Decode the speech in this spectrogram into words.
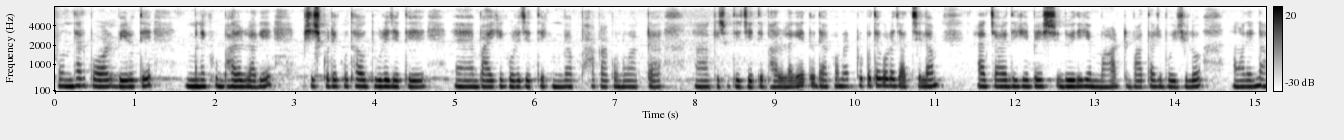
সন্ধ্যার পর বেরোতে মানে খুব ভালো লাগে। বিশেষ করে কোথাও দূরে যেতে বাইকে করে যেতে কিংবা ফাঁকা কোনো একটা কিছুতে যেতে ভালো লাগে। তো দেখো আমরা টোটোতে করে যাচ্ছিলাম। আর চারিদিকে বেশ দুই দিকে মাঠ, বাতাস বইছিল। আমাদের না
